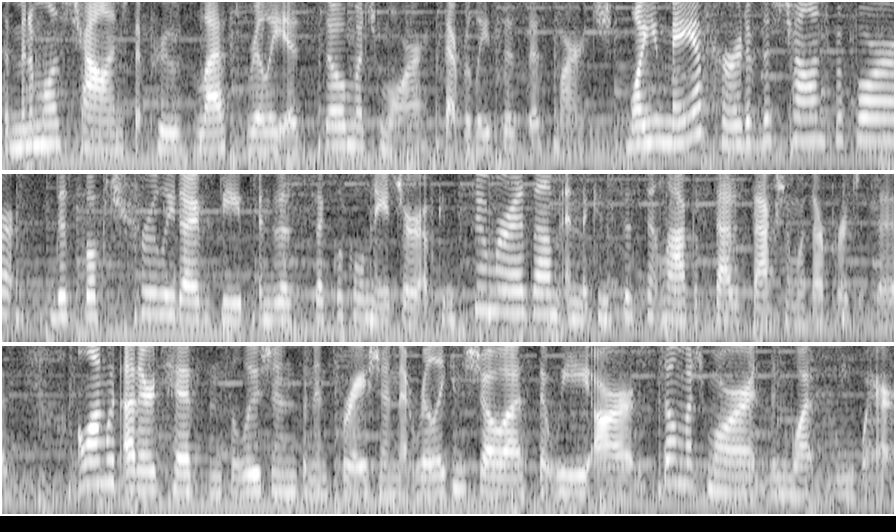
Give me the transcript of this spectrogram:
The Minimalist Challenge That Proves Less Really Is So Much More, that releases this March. While you may have heard of this challenge before, this book truly dives deep into the cyclical nature of consumerism and the consistent lack of satisfaction with our purchases along with other tips and solutions and inspiration that really can show us that we are so much more than what we wear.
